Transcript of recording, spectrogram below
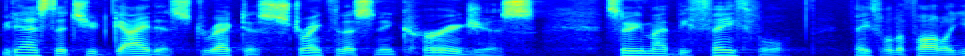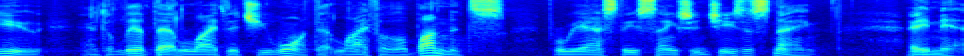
We'd ask that you'd guide us, direct us, strengthen us, and encourage us so we might be faithful, faithful to follow you and to live that life that you want, that life of abundance. For we ask these things in Jesus' name. Amen.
